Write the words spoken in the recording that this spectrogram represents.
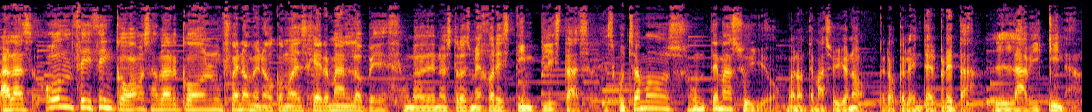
A las 11 y 5 vamos a hablar con un fenómeno como es Germán López, uno de nuestros mejores timplistas. Escuchamos un tema suyo, bueno, tema suyo no, pero que lo interpreta, La Viquina.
